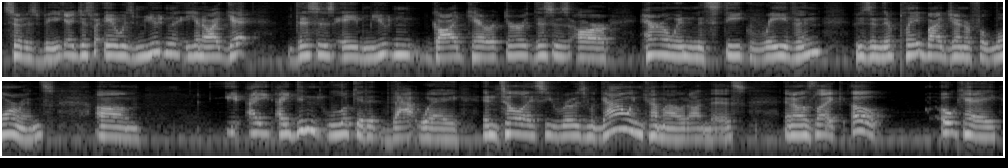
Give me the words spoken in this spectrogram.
so to speak. I just it was mutant. You know, I get this is a mutant god character. This is our heroine Mystique Raven, who's in there, played by Jennifer Lawrence. Um, I, I didn't look at it that way until I see Rose McGowan come out on this, and I was like, oh, okay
